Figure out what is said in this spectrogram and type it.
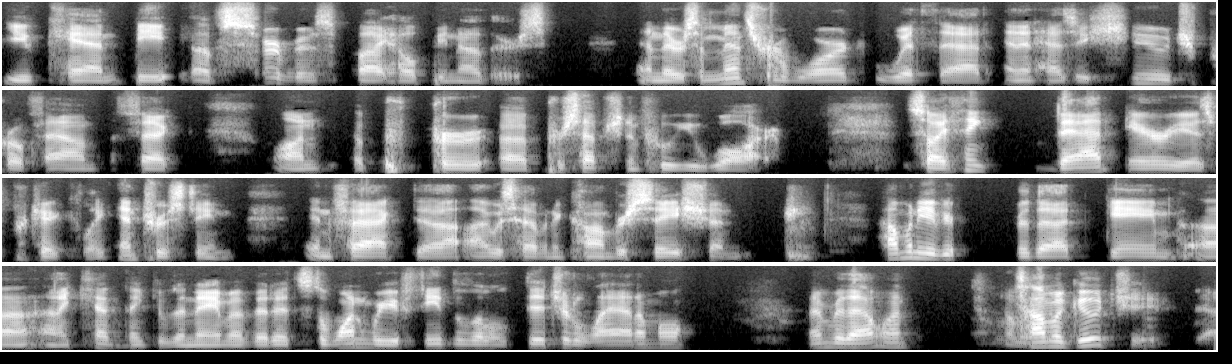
you can be of service by helping others. And there's immense reward with that. And it has a huge, profound effect on a per, perception of who you are. So I think that area is particularly interesting. In fact, uh, I was having a conversation. How many of you remember that game? Uh, I can't think of the name of it. It's the one where you feed the little digital animal. Remember that one? Tamagotchi. Yeah.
